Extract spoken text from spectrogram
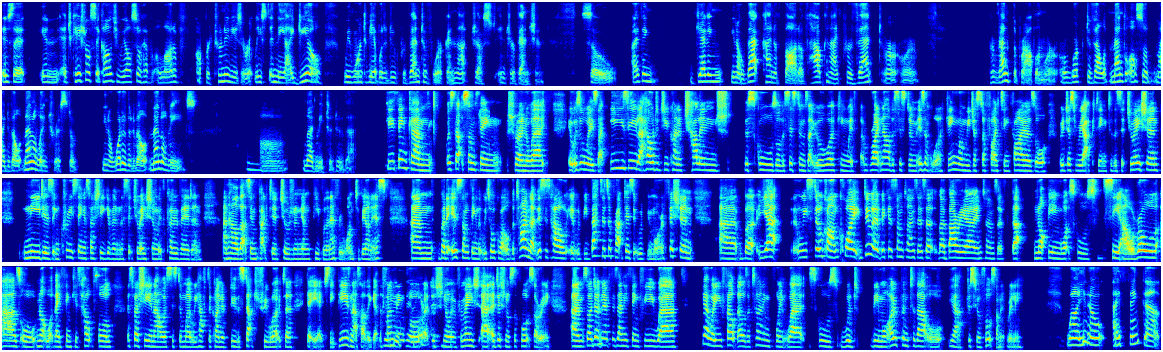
is that in educational psychology, we also have a lot of opportunities, or at least in the ideal, we want to be able to do preventive work and not just intervention. So I think getting, you know, that kind of thought of how can I prevent or, or prevent the problem or, or work developmental, also my developmental interest of, you know, what are the developmental needs mm. uh, led me to do that. Do you think um was that something, Sharona, where it was always like easy? Like how did you kind of challenge the schools or the systems that you were working with? Right now the system isn't working when we just are fighting fires or we're just reacting to the situation. Need is increasing, especially given the situation with COVID and and how that's impacted children and young people and everyone, to be honest. Um, but it is something that we talk about all the time. Like, this is how it would be better to practice, it would be more efficient. Uh, but yeah, we still can't quite do it because sometimes there's a, a barrier in terms of that not being what schools see our role as or not what they think is helpful especially in our system where we have to kind of do the statutory work to get EHCPs and that's how they get the funding for additional information uh, additional support sorry um, so I don't know if there's anything for you where yeah where you felt there was a turning point where schools would be more open to that or yeah just your thoughts on it really. Well, you know, I think uh,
